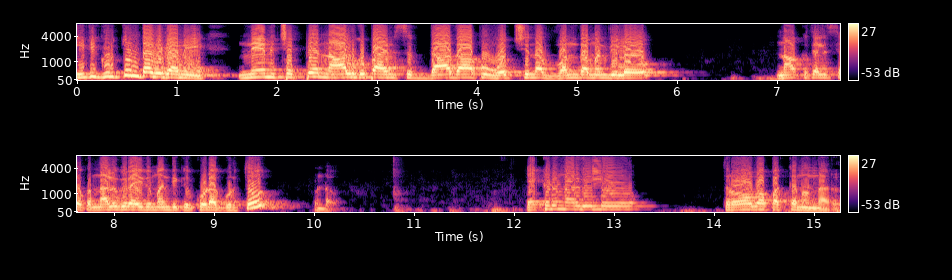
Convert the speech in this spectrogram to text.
ఇది గుర్తుంటది కానీ నేను చెప్పే నాలుగు పాయింట్స్ దాదాపు వచ్చిన వంద మందిలో నాకు తెలిసి ఒక నలుగురు ఐదు మందికి కూడా గుర్తు ఉండవు. ఎక్కడున్నారు వీళ్ళు? త్రోవ పక్కన ఉన్నారు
